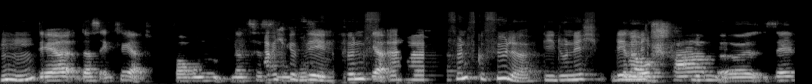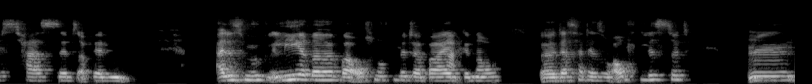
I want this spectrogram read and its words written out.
mhm. der das erklärt, warum Narzissten. Habe ich gesehen. Fünf, ja. äh, fünf Gefühle, die du nicht. Genau, nicht Scham, äh, Selbsthass, Selbstabwehr, alles mögliche. Lehre war auch noch mit dabei, ja. genau. Äh, das hat er so aufgelistet. Mm,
